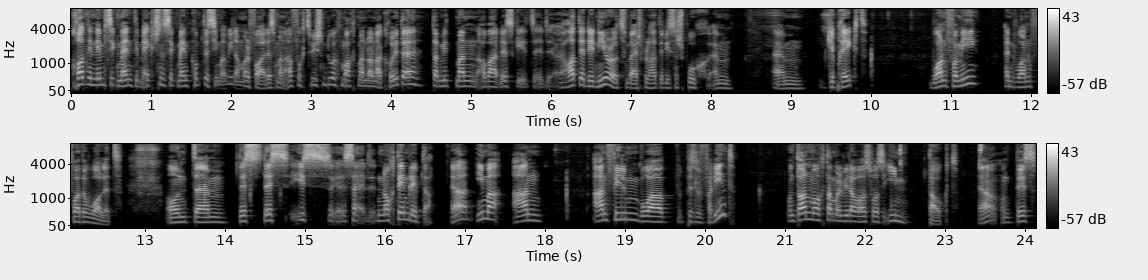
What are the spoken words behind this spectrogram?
gerade in dem Segment, im Action-Segment, kommt das immer wieder mal vor, dass man einfach zwischendurch macht man dann eine Kröte, damit man, aber das geht, hat ja De Niro zum Beispiel, hat ja diesen Spruch ähm, ähm, geprägt. One for me and one for the wallet. Und ähm, das, das ist, nach dem lebt er. Ja? Immer an, an Film, wo er ein bisschen verdient und dann macht er mal wieder was, was ihm taugt. Ja, und das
